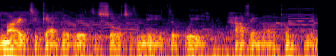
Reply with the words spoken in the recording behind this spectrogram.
married together with the sort of need that we have in our company.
